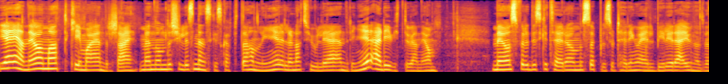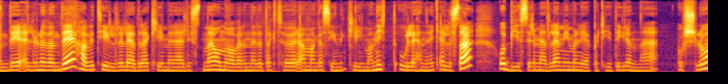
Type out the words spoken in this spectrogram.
De er enige om at klimaet endrer seg, men om det skyldes menneskeskapte handlinger eller naturlige endringer, er de vidt uenige om. Med oss for å diskutere om søppelsortering og elbiler er unødvendig eller nødvendig, har vi tidligere leder av Klimarealistene og nåværende redaktør av magasinet Klimanytt, Ole Henrik Ellestad, og bystyremedlem i Miljøpartiet De Grønne Oslo,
